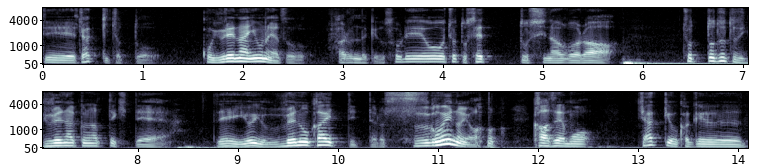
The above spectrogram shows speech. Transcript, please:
でジャッキーちょっとこう揺れないようなやつをあるんだけどそれをちょっとセットしながらちょっとずつ揺れなくなってきてでいよいよ上の階って言ったらすごいのよ。風も。ジャッキをかける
